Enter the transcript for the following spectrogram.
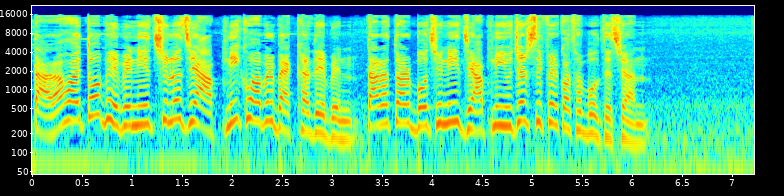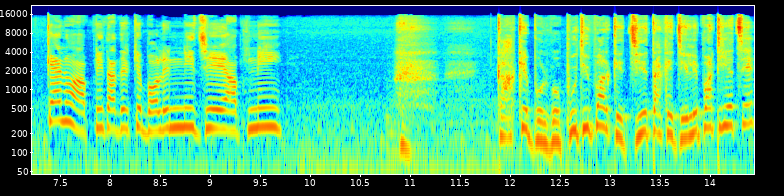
তারা হয়তো ভেবে নিয়েছিল যে আপনি খোয়াবের ব্যাখ্যা দেবেন। তারা তো আর বোঝেনি যে আপনি ইউজারশিপের কথা বলতে চান। কেন আপনি তাদেরকে বলেননি যে আপনি কাকে বলব? পুঁথিপারকে যে তাকে জেলে পাঠিয়েছে?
